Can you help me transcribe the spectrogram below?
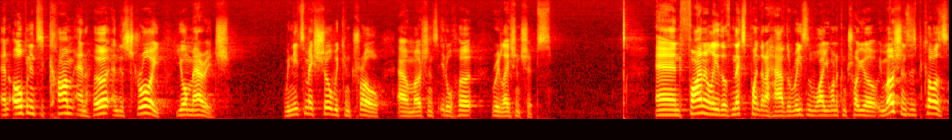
an opening to come and hurt and destroy your marriage. We need to make sure we control our emotions, it'll hurt relationships. And finally, the next point that I have, the reason why you want to control your emotions is because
